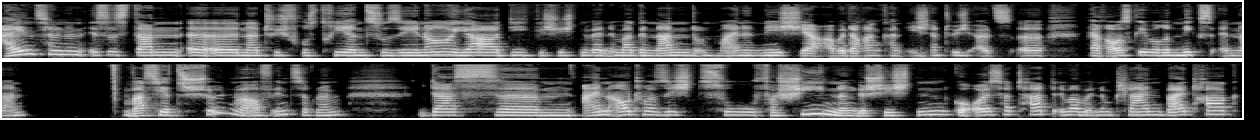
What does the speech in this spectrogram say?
Einzelnen ist es dann äh, äh, natürlich frustrierend zu sehen, oh ja, die Geschichten werden immer genannt und meine nicht. Ja, aber daran kann ich natürlich als äh, Herausgeberin nichts ändern. Was jetzt schön war auf Instagram, dass ähm, ein Autor sich zu verschiedenen Geschichten geäußert hat, immer mit einem kleinen Beitrag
